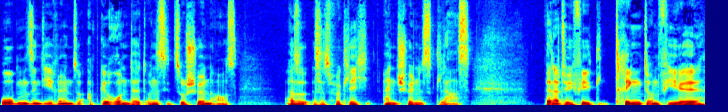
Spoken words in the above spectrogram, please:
oben sind die Rillen so abgerundet und es sieht so schön aus. Also es ist wirklich ein schönes Glas. Wer natürlich viel trinkt und viel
